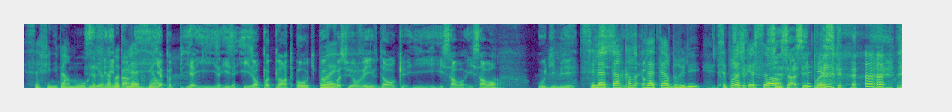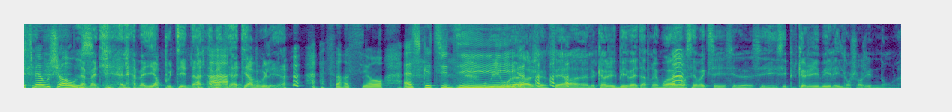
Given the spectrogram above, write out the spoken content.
ça finit par mourir, la finit population. il y a pas de- il y a- ils- n'ont pas de plantes hautes, ils ne peuvent Ouais. pas survivre, donc ils s'en vont, ils s'en vont ou diminuer. C'est la terre, comme- la terre brûlée. C'est presque ça. C'est ça, c'est presque Mais tu mets autre chose. la manière, la manière Poutine, hein, la, Ah. la terre brûlée. hein. Attention à ce que tu dis. Oui, oh là là, je vais me faire. euh, le KGB va être après moi. Non, c'est vrai que c'est, c'est, le- c'est- c'est plus le KGB, là, ils l'ont changé de nom. là.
